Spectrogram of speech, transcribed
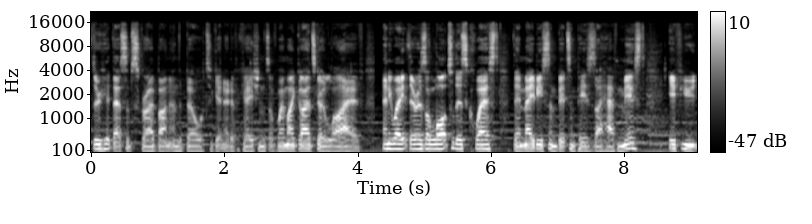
do hit that subscribe button and the bell to get notifications of when my guides go live. Anyway, there is a lot to this quest, there may be some bits and pieces I have missed. If you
